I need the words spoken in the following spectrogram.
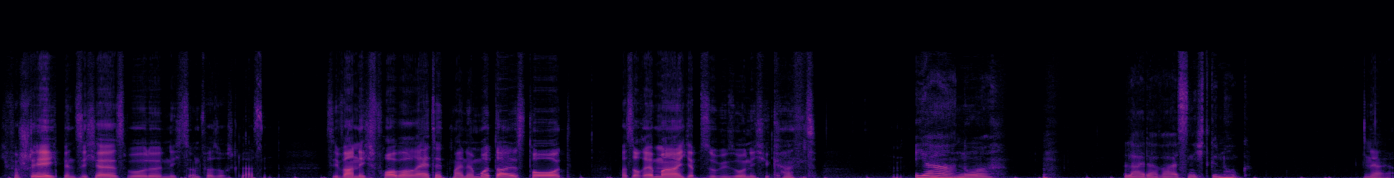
Ich verstehe. Ich bin sicher, es wurde nichts unversucht gelassen. Sie war nicht vorbereitet, meine Mutter ist tot. Was auch immer, ich habe sowieso nicht gekannt. Ja, nur... Leider war es nicht genug. Naja.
